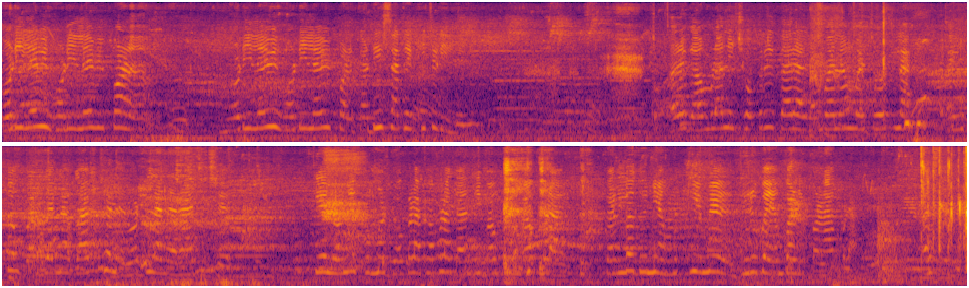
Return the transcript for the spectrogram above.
હોડી લેવી હોડી લેવી પણ હોડી લેવી હોડી લેવી પણ કઢી સાથે ખીચડી લેવી. અરે ગામડાની છોકરી તારા લાંબા લાંબા ચોટલા. એ તો ગરદનના બાપ છે ને, રોટલાના રાજ છે. દુનિયા મુઠ્ઠી મેં ધીરુભાઈ અંબાણી પણ આપણા બસ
